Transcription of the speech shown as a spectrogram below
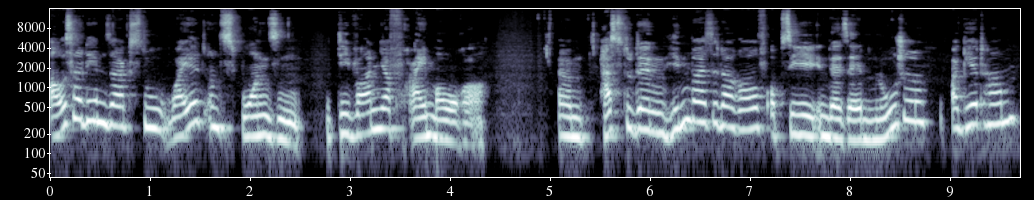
außerdem sagst du, Wild und Swanson, die waren ja Freimaurer. Ähm, hast du denn Hinweise darauf, ob sie in derselben Loge agiert haben?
